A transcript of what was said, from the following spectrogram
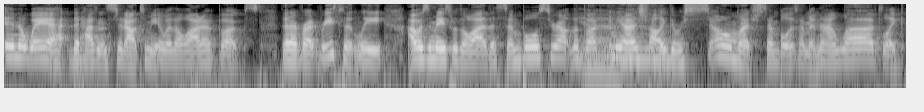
in a way uh, that hasn't stood out to me with a lot of books that I've read recently, I was amazed with a lot of the symbols throughout the book. I mean, I just felt like there was so much symbolism, and I loved, like,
